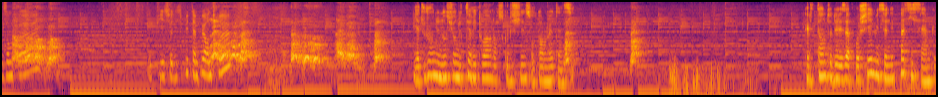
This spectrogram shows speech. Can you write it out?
Ils ont peur. Et puis ils se disputent un peu entre eux. Il y a toujours une notion de territoire lorsque les chiens sont en meute ainsi. De les approcher, mais ce n'est pas si simple.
